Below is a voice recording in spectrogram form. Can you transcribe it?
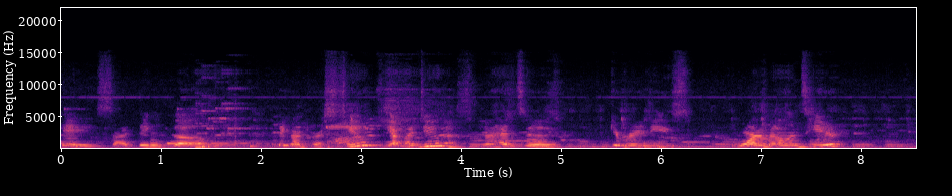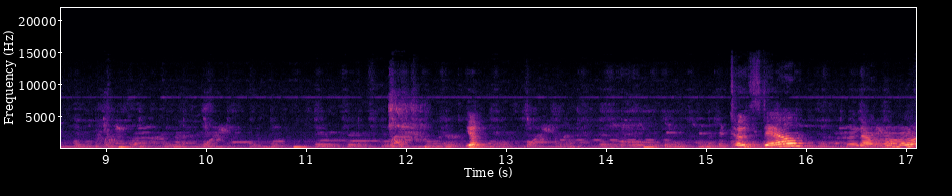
Okay, so I think the I think I pressed two. Yep, I do. I had to get rid of these watermelons here. Yep. The toad's down. I got one more.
